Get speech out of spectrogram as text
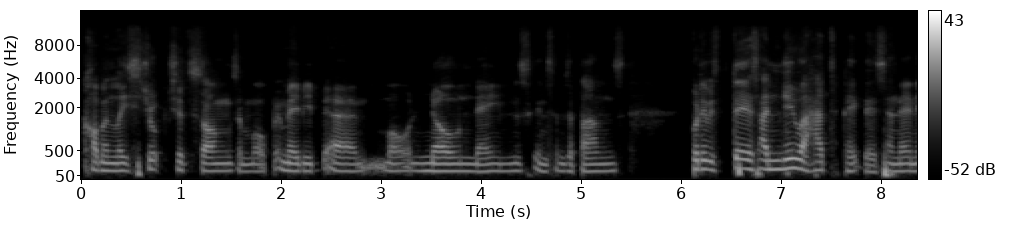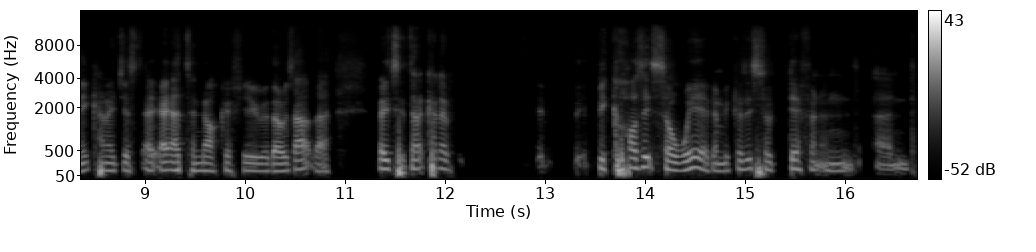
commonly structured songs and more maybe um, more known names in terms of bands. But it was this. I knew I had to pick this, and then it kind of just I, I had to knock a few of those out there. But it's that kind of because it's so weird and because it's so different and and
